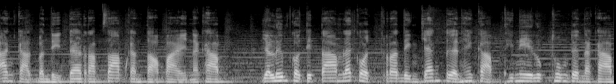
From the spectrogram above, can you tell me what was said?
อันกาดบัณฑิตได้รับทราบกันต่อไปนะครับ อย่าลืมกดติดตามและกดกระดิ่งแจ้งเตือนให้กับที่นี่ลูกทุ่งด้วยนะครับ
